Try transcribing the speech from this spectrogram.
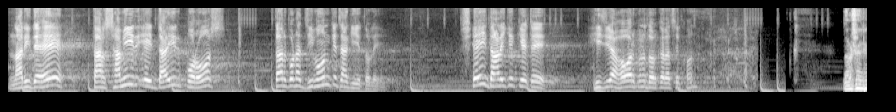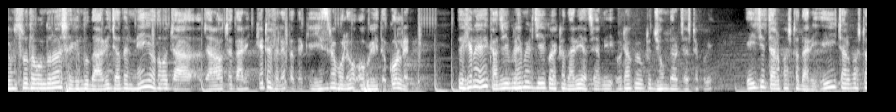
নারী দেহে তার স্বামীর এই দাড়ির পরশ তার গোটা জীবনকে জাগিয়ে তোলে। সেই দাড়িকে কেটে হিজড়া হওয়ার কোনো দরকার আছে কোন দর্শক এবং শ্রোতা বন্ধুরা, সে কিন্তু দাড়ি যাদের নেই অথবা যারা হচ্ছে দাড়ি কেটে ফেলে, তাদেরকে হিজড়া বলেও অভিহিত করলেন। এখানে কাজী ইব্রাহিমের যে কয়েকটা দাড়ি আছে, আমি ওটাকেও একটু ঝুম দেওয়ার চেষ্টা করি। এই যে চার পাঁচটা দাড়ি, এই চার পাঁচটা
